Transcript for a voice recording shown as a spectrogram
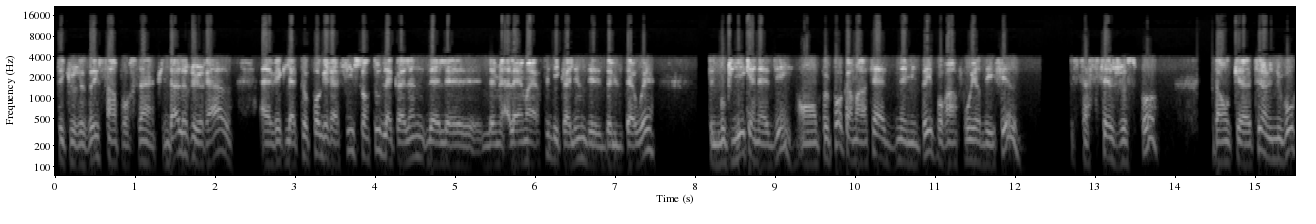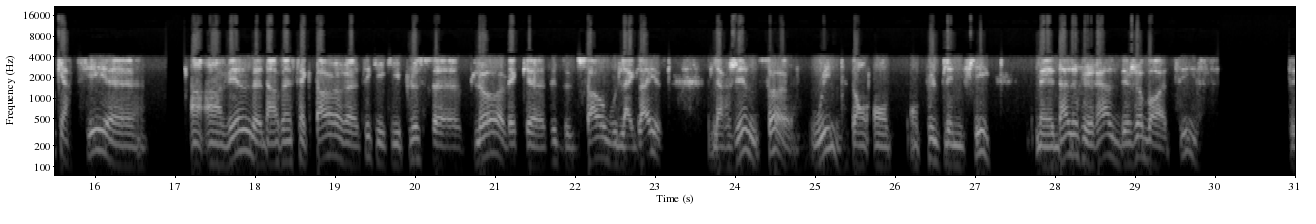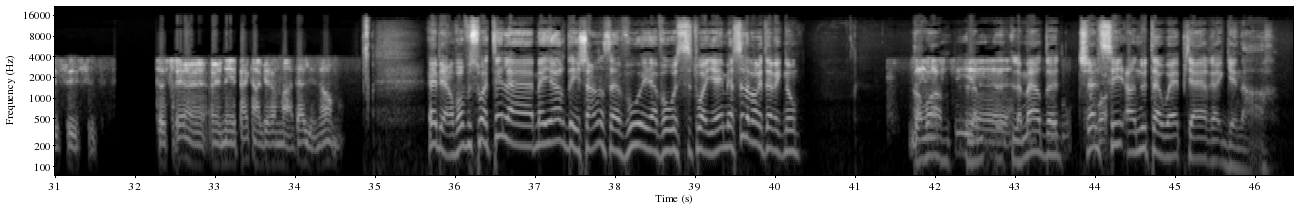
sécuriser 100% Puis dans le rural, avec la topographie, surtout de la colline, de, la MRC des collines de, l'Outaouais, c'est le bouclier canadien. On peut pas commencer à dynamiter pour enfouir des fils. Ça se fait juste pas. Donc, euh, tu sais, un nouveau quartier, euh, en, ville, dans un secteur euh, qui, qui, est plus euh, plat avec euh, du, du, sable ou de la glaise, de l'argile, ça, oui, on, on, peut le planifier. Mais dans le rural déjà bâti, c'est, ce serait un, un impact environnemental énorme. Eh bien, on va vous souhaiter la meilleure des chances à vous et à vos citoyens. Merci d'avoir été avec nous. Au ben, revoir. le, maire de Chelsea en Outaouais, Pierre Guénard.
